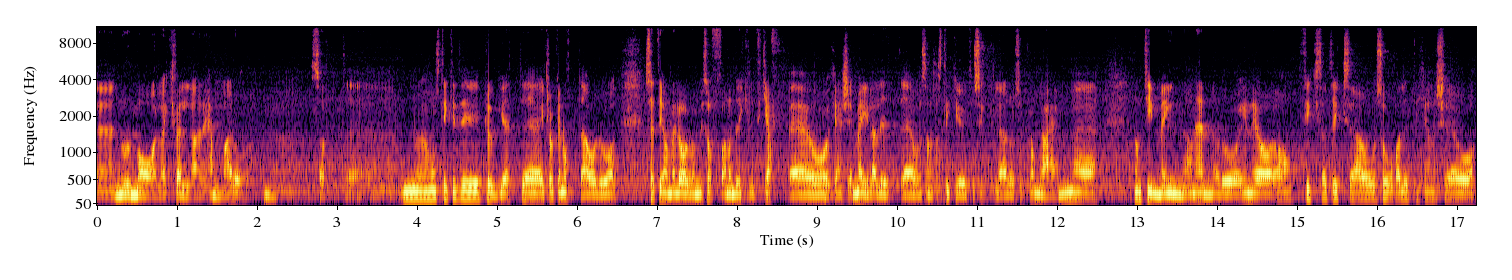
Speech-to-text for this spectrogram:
eh, normala kvällar hemma då. Eh, så att, hon, hon sticker till plugget klockan åtta och då sätter jag mig lagom i soffan och dricker lite kaffe och kanske mejlar lite och sen så sticker jag ut och cyklar och så kommer jag hem någon timme innan henne och då hinner jag ja, fixa, trixa och sova lite kanske och,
